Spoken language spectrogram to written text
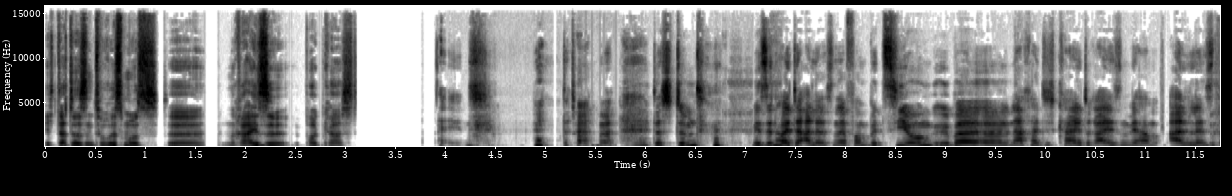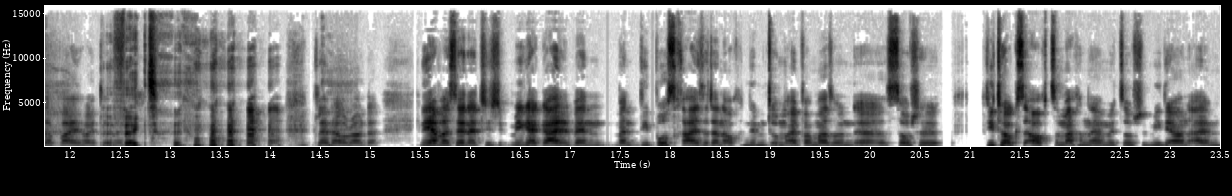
Ich dachte, das ist ein Tourismus, äh, ein Reisepodcast. Das stimmt. Wir sind heute alles, ne? Von Beziehung über äh, Nachhaltigkeit, Reisen, wir haben alles dabei heute. Ne? Perfekt. Kleiner Allrounder. Nee, aber es wäre natürlich mega geil, wenn man die Busreise dann auch nimmt, um einfach mal so ein äh, Social Detox auch zu machen, ne? Mit Social Media und allem.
